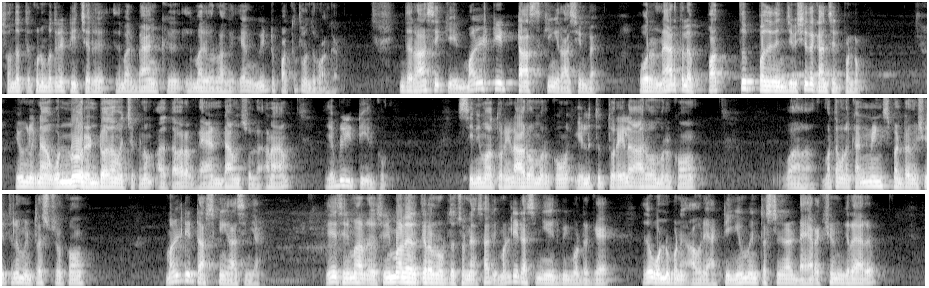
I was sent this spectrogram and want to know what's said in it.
சொந்தத்து குடும்பத்திலே டீச்சரு இது மாதிரி பேங்க்கு இது மாதிரி வருவாங்க. எங்கள் வீட்டு பக்கத்தில் வந்துடுவாங்க இந்த ராசிக்கு மல்டி டாஸ்கிங் ராசிம்பேன் ஒரு நேரத்தில் பத்து பதினஞ்சு விஷயத்தை கான்சென்ட் பண்ணோம். இவங்களுக்கு நான் ஒன்றோ ரெண்டோ தான் வச்சுக்கணும். அதை தவிர வேண்டாம்னு சொல்ல ஆனால் எபிலிட்டி இருக்கும். சினிமா துறையில் ஆர்வம் இருக்கும் எழுத்துத்துறையில் ஆர்வம் இருக்கும். வா மற்றவங்களை கன்வின்ஸ் பண்ணுற விஷயத்திலும் இன்ட்ரெஸ்ட் இருக்கும். மல்டி டாஸ்கிங் ராசிங்க. இதே சினிமா சினிமாவில் இருக்கிறவங்க ஒருத்தர் சொன்னேன் சாரி மல்டி டாஸ்கிங் இருப்பீங்க போட்டிருக்கே? ஏதோ ஒன்று பண்ணுங்க. அவர் ஆக்டிங்கும் இன்ட்ரெஸ்ட்டுங்க டைரக்ஷனுங்கிறாரு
